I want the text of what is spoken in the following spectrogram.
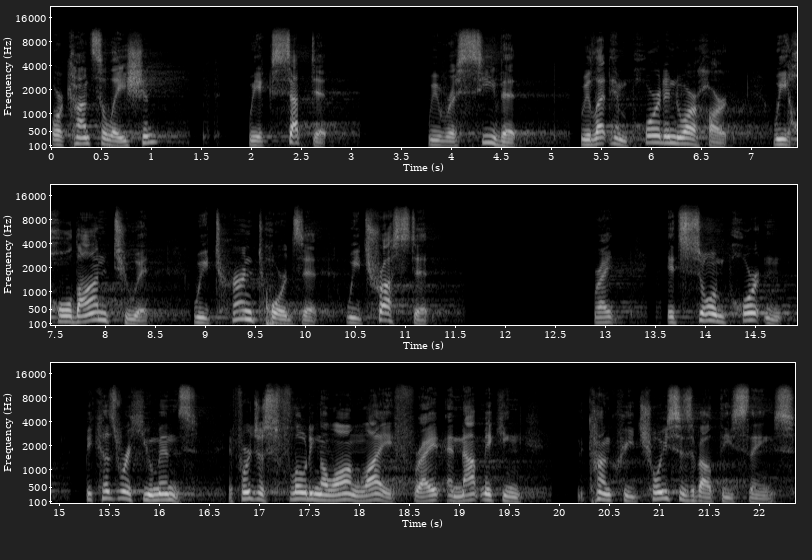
or consolation, we accept it, we receive it, we let Him pour it into our heart, we hold on to it, we turn towards it, we trust it. Right? It's so important because we're humans. If we're just floating along life, right, and not making concrete choices about these things,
